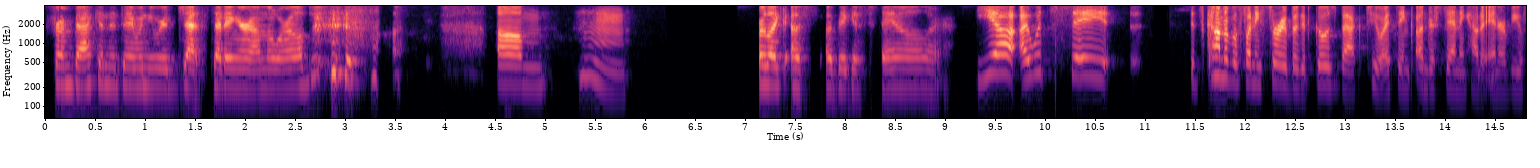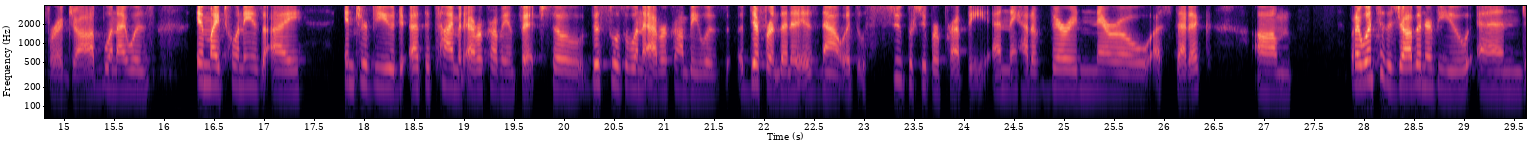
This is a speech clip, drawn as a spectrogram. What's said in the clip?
from back in the day when you were jet setting around the world? um, hmm. Or like a, a biggest fail or yeah, I would say it's kind of a funny story, but it goes back to I think understanding how to interview for a job. When I was in my 20s, I interviewed at the time at Abercrombie and Fitch. So this was when Abercrombie was different than it is now. It was super super preppy, and they had a very narrow aesthetic. Um, but I went to the job interview and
